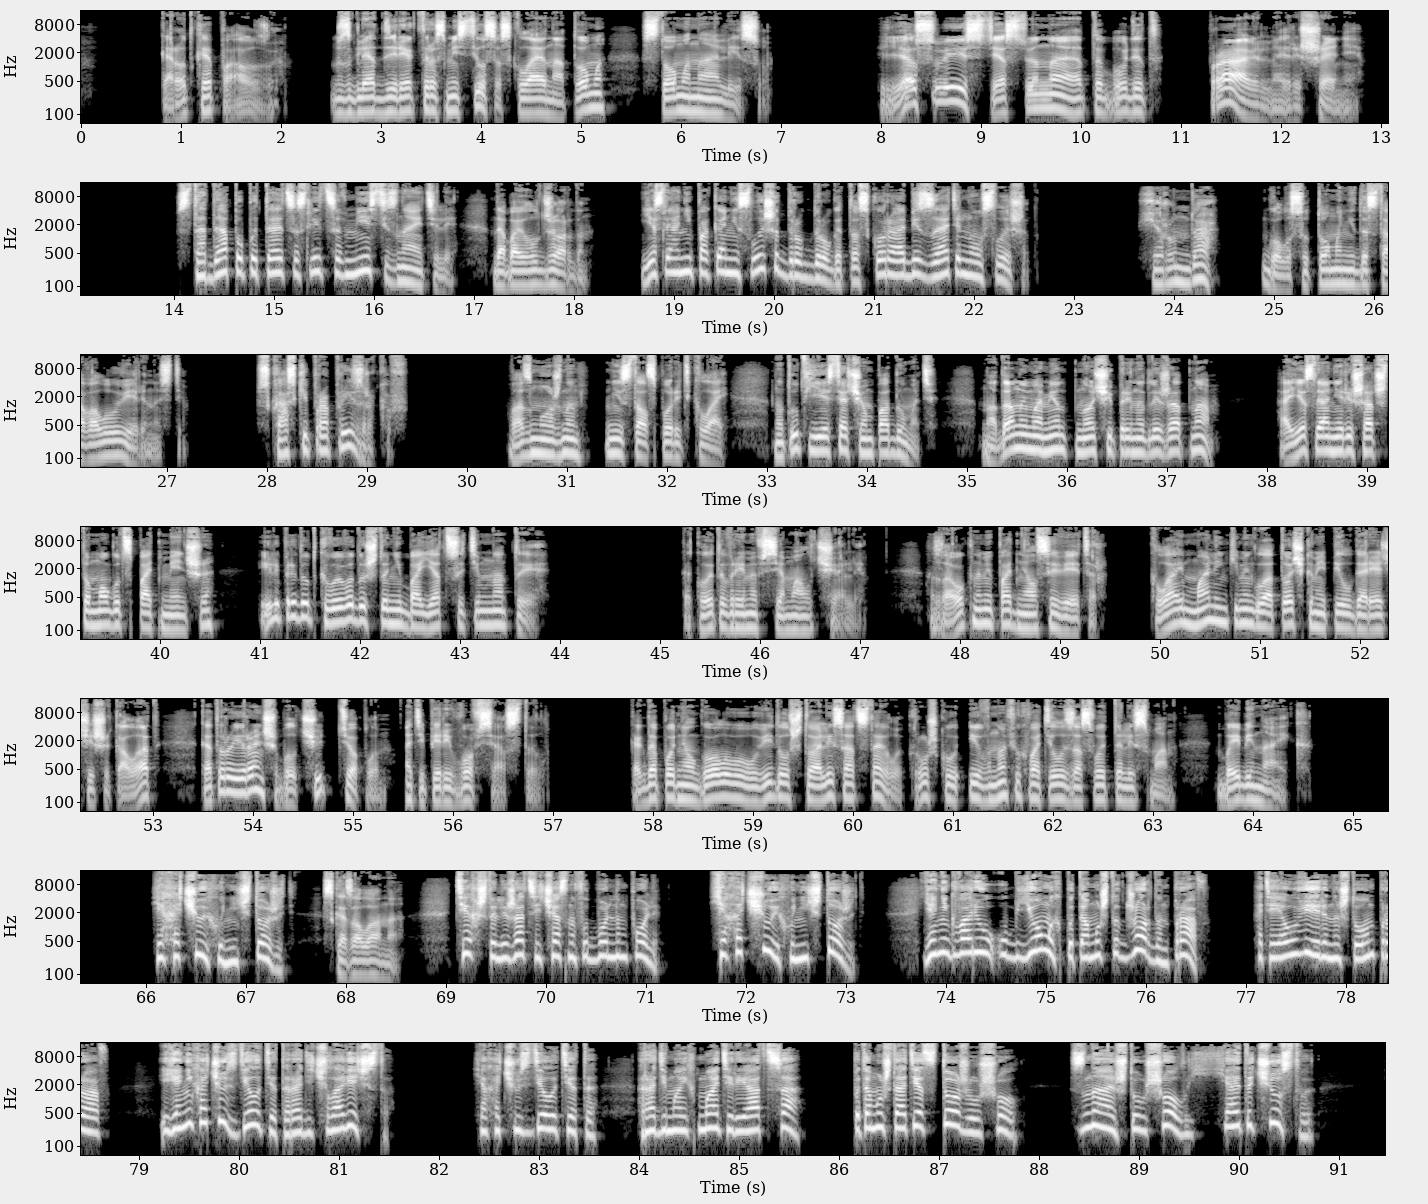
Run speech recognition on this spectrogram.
Короткая пауза. Взгляд директора сместился с Клая на Тома, с Тома на Алису. «Если, естественно, это будет правильное решение». «Стада попытаются слиться вместе, знаете ли», — добавил Джордан. «Если они пока не слышат друг друга, то скоро обязательно услышат». «Ерунда», — голосу Тома не доставало уверенности. «Сказки про призраков». «Возможно», — не стал спорить Клай, «но тут есть о чем подумать. На данный момент ночи принадлежат нам. А если они решат, что могут спать меньше, или придут к выводу, что не боятся темноты?» Какое-то время все молчали. За окнами поднялся ветер. Клай маленькими глоточками пил горячий шоколад, который и раньше был чуть теплым, а теперь и вовсе остыл. Когда поднял голову, увидел, что Алиса отставила кружку и вновь ухватилась за свой талисман — Бэби Найк. «Я хочу их уничтожить», — сказала она. «Тех, что лежат сейчас на футбольном поле. Я хочу их уничтожить. Я не говорю «убьем их», потому что Джордан прав. Хотя я уверена, что он прав. И я не хочу сделать это ради человечества. Я хочу сделать это ради моих матери и отца, потому что отец тоже ушел. Знаю, что ушел, я это чувствую.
